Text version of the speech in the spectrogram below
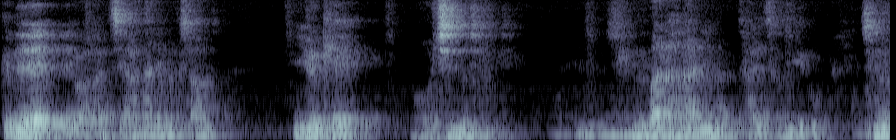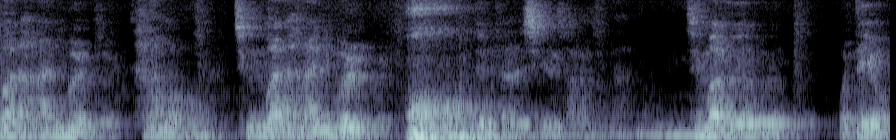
근데 이와 같이 하나님은 참 이렇게 멋있는 분이에요. 정말 하나님 잘 섬기고 정말 하나님을 사랑하고 정말 하나님을 온전히 따르시기를 바랍니다. 정말로 여러분 어때요?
